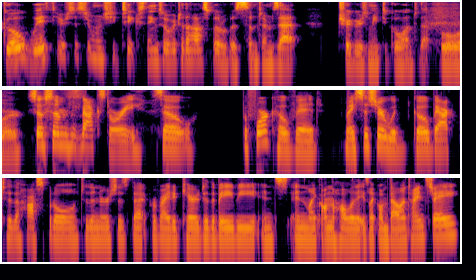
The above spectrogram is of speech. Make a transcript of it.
go with your sister when she takes things over to the hospital, but sometimes that triggers me to go onto that floor. So some backstory. So before COVID, my sister would go back to the hospital to the nurses that provided care to the baby and and like on the holidays, like on Valentine's Day.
